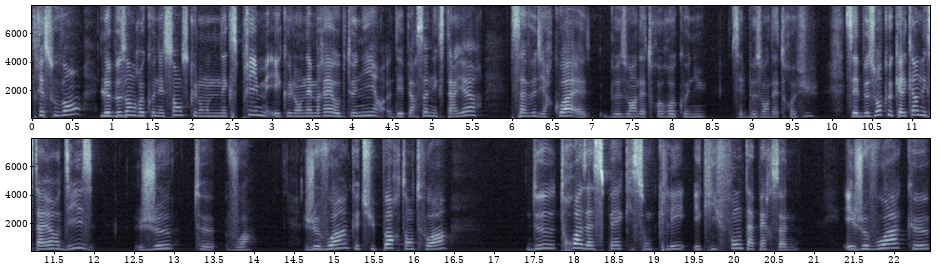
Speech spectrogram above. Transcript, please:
Très souvent, le besoin de reconnaissance que l'on exprime et que l'on aimerait obtenir des personnes extérieures, ça veut dire quoi Besoin d'être reconnu? C'est le besoin d'être vu. C'est le besoin que quelqu'un de l'extérieur dise ⁇ Je te vois. Je vois que tu portes en toi deux, trois aspects qui sont clés et qui font ta personne. Et je vois que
